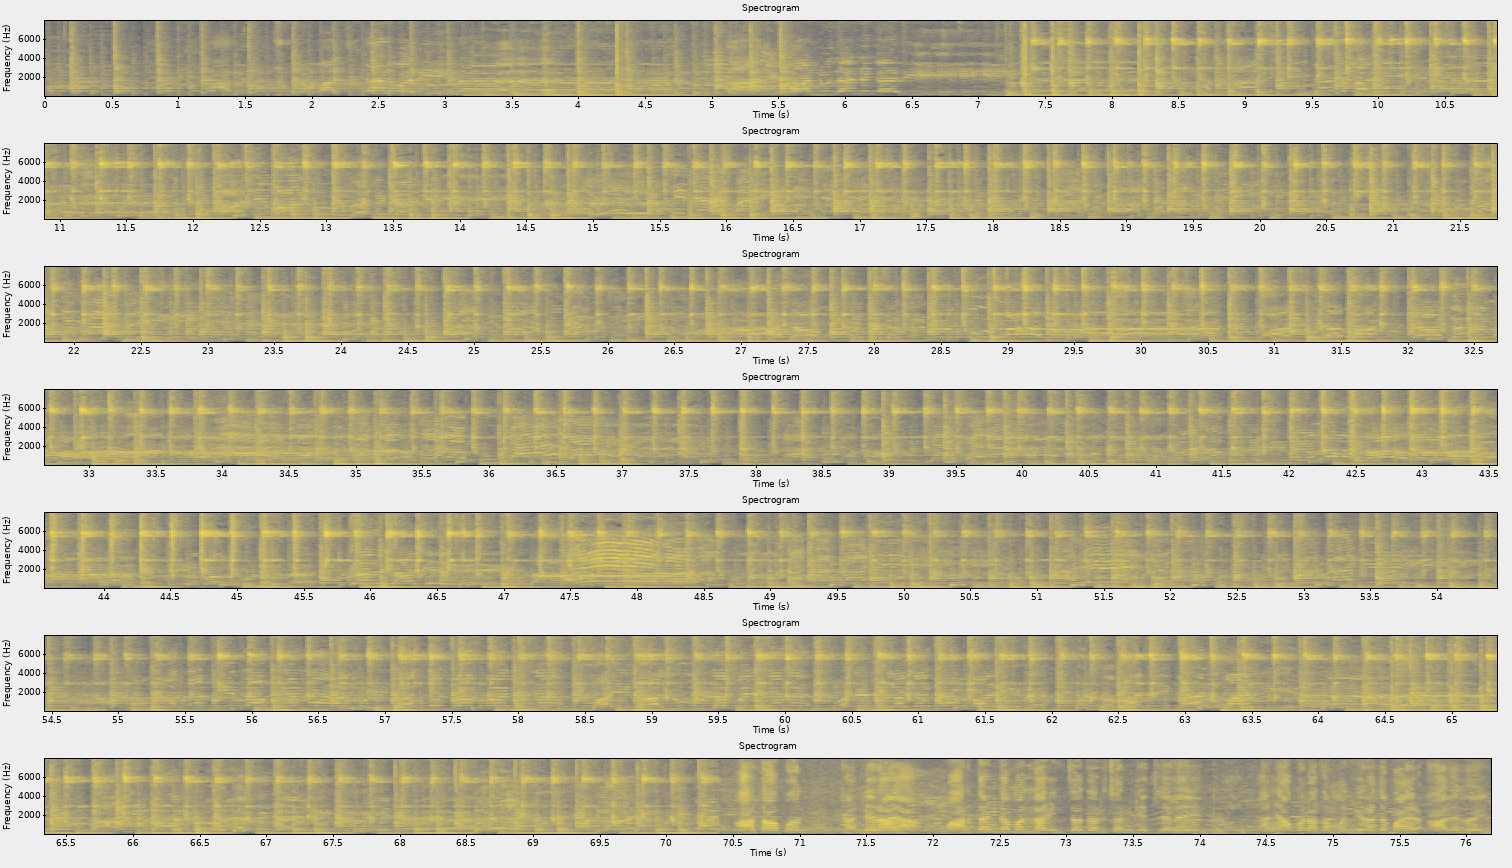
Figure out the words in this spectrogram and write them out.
आता आपण खंडेराया मार्तंड मल्हारींचं दर्शन घेतलेलं आहे. आणि आपण आता मंदिराच्या बाहेर आलेलो आहे.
